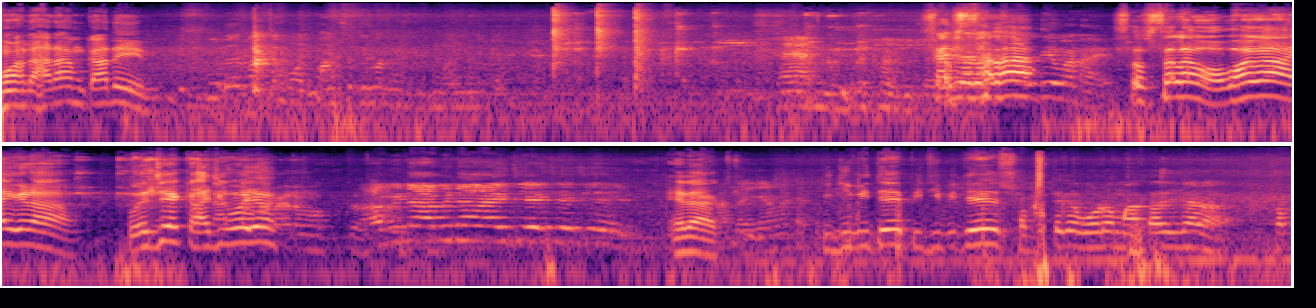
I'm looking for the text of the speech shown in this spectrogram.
মদ আরাম কাদের? হ্যাঁ সব শালা অভাগা এরা বলছে কাজী বাজা আমি না আমি না এই যে এই যে। এই যে এ দেখ পৃথিবীতে পৃথিবীতে সব থেকে বড় মাতাল যারা সব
